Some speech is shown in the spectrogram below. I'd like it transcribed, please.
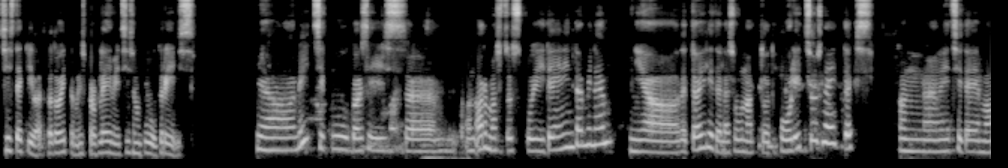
siis tekivad ka toitumisprobleemid, siis on kuukriis. Ja neitsikuuga siis äh, on armastus kui teenindamine ja detailidele suunatud hoolitsus näiteks on NEITS-i teema,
